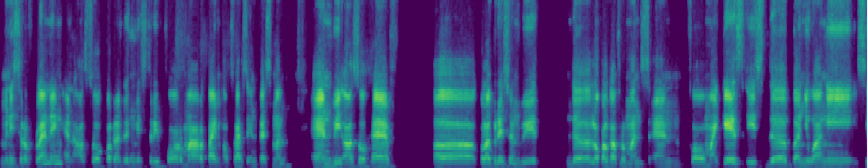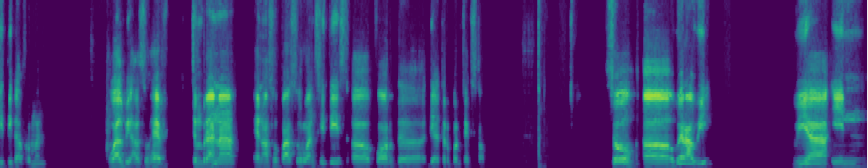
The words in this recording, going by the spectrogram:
Ministry of Planning, and also Coordinating Ministry for Maritime Affairs Investment. And we also have a collaboration with the local governments. And for my case is the Banyuwangi city government. While we also have Jembrana, and also Pasuruan cities uh, for the, the other project stop. So uh, where are we? We are in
